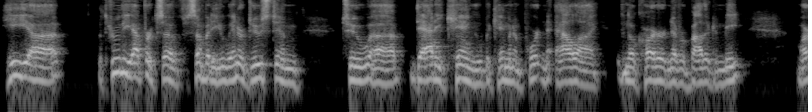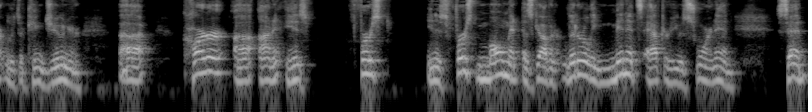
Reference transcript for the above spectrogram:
he, uh, through the efforts of somebody who introduced him to uh, Daddy King, who became an important ally, even though Carter never bothered to meet Martin Luther King Jr. Uh, Carter, uh, on his first in his first moment as governor, literally minutes after he was sworn in, said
